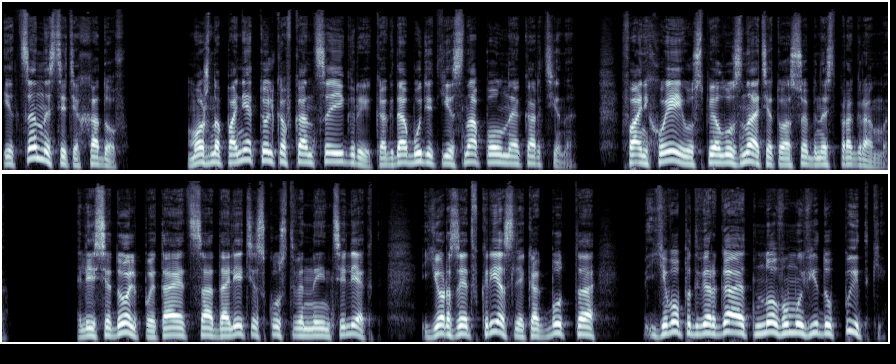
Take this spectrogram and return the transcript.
И ценность этих ходов можно понять только в конце игры, когда будет ясна полная картина. Фань Хуэй успел узнать эту особенность программы. Лисидоль пытается одолеть искусственный интеллект, ерзает в кресле, как будто его подвергают новому виду пытки.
